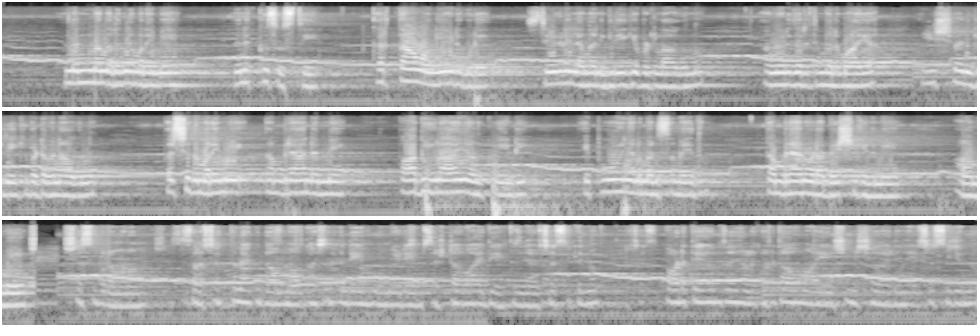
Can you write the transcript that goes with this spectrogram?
നന്മ നിറഞ്ഞ മറിയമേ നിനക്ക് സുസ്തി കർത്താവ് അങ്ങയുടെ കൂടെ സ്ത്രീകളിൽ അങ്ങ് അനുഗ്രഹിക്കപ്പെട്ടതാകുന്നു അങ്ങയുടെ ദരിദ്രം ഫലമായ ഈശോ അനുഗ്രഹിക്കപ്പെട്ടവനാകുന്നു. പരിശുദ്ധ മറിയമേ തമ്പുരാന്റെ അമ്മേ പാപികളായ ഞങ്ങൾക്ക് വേണ്ടി എപ്പോഴും ഞാൻ മനസ്സമയത്തും തമ്പുരാനോട് അപേക്ഷിക്കണമേ. ആമേ വിശ്വസപ്രമാണം. സർശക്തനായ പിതാവും ആകാശത്തിന്റെയും ഭൂമിയുടെയും സൃഷ്ടാവായ ദൈവത്തിൽ ഞാൻ വിശ്വസിക്കുന്നു. അവിടത്തെ ഞങ്ങളെ കർത്താവുമായ യേശുമിശുവായി ഞാൻ വിശ്വസിക്കുന്നു.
